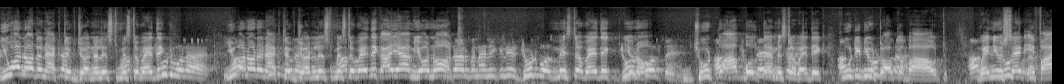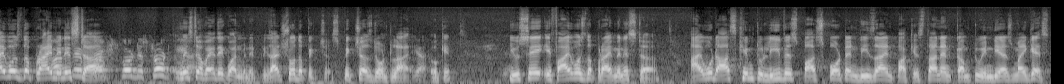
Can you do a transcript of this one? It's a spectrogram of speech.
You are not an active journalist, Mr. Vaidik. You are not an active journalist, Mr. Vaidik. I am, you're not. Mr. Vaidik, you know, झूठ तो आप बोलते हैं Mr. Vaidik. Who did you talk about when you said if I was the prime minister? Mr. Vaidik, one minute, please. I'll show the pictures. Pictures don't lie. Okay. You say if I was the Prime Minister, I would ask him to leave his passport and visa in Pakistan and come to India as my guest.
